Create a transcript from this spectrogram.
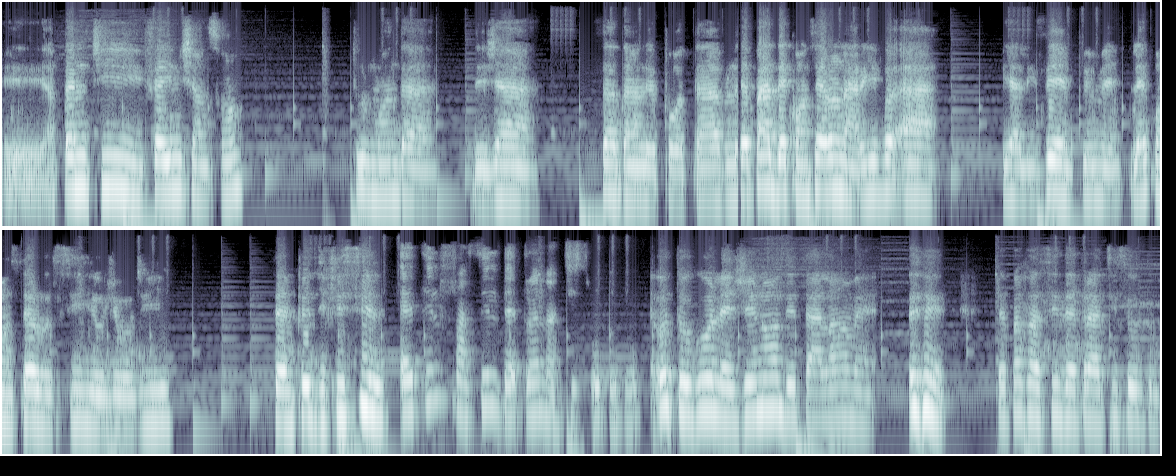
Et à peine tu fais une chanson, tout le monde a déjà ça dans le portable. C'est pas des concerts, on arrive à réaliser un peu, mais les concerts aussi aujourd'hui, c'est un peu difficile. Est-il facile d'être un artiste au Togo? Au Togo, les jeunes ont des talents, mais c'est pas facile d'être artiste au Togo.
